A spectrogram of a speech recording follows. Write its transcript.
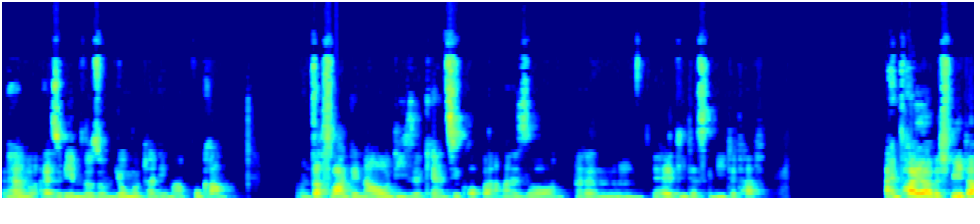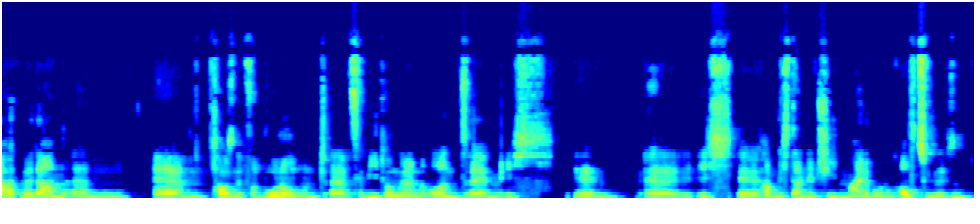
ähm, also eben nur so ein Jungunternehmerprogramm. Und das war genau diese Kernzielgruppe, also ähm, äh, die das gemietet hat. Ein paar Jahre später hatten wir dann ähm, ähm, Tausende von Wohnungen und äh, Vermietungen und ähm, ich, äh, äh, ich äh, habe mich dann entschieden, meine Wohnung aufzulösen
